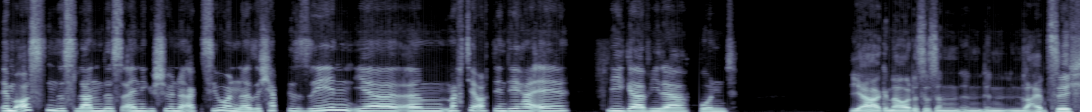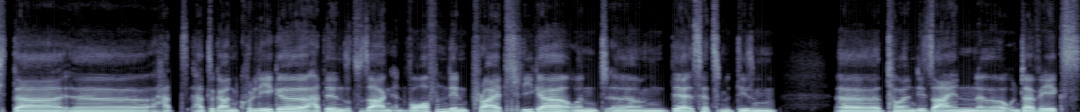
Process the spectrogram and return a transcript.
im Osten des Landes einige schöne Aktionen. Also ich habe gesehen, ihr ähm, macht ja auch den DHL-Flieger wieder bunt. Ja, genau, das ist in, in, in Leipzig. Da äh, hat, hat sogar ein Kollege, hat den sozusagen entworfen, den Pride-Flieger und ähm, der ist jetzt mit diesem äh, tollen Design äh, unterwegs.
